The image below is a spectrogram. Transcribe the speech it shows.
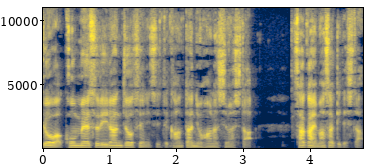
今日は混迷するイラン情勢について簡単にお話ししました。坂井正樹でした。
